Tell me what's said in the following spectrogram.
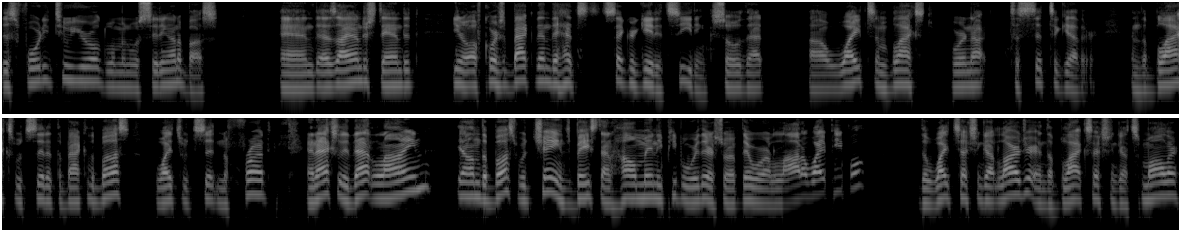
this 42 year old woman was sitting on a bus. And as I understand it, you know, of course, back then they had segregated seating so that uh, whites and blacks were not to sit together and the blacks would sit at the back of the bus, whites would sit in the front. And actually, that line on the bus would change based on how many people were there. So if there were a lot of white people, the white section got larger and the black section got smaller,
